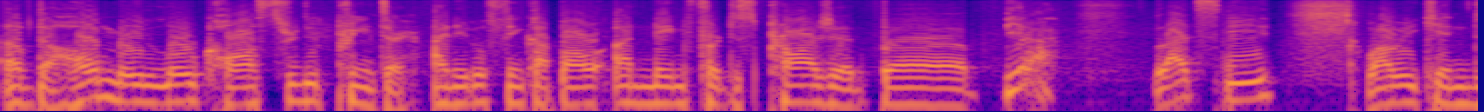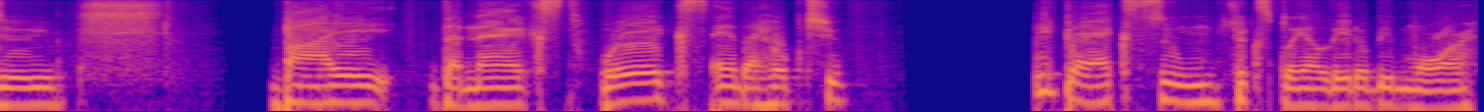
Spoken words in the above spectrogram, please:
of the homemade low-cost 3D printer. I need to think about a name for this project, but yeah, let's see what we can do by the next weeks. And I hope to be back soon to explain a little bit more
